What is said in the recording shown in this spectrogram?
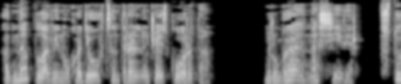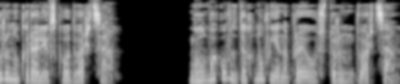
Одна половина уходила в центральную часть города, другая – на север, в сторону Королевского дворца. Глубоко вздохнув, я направилась в сторону дворца.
